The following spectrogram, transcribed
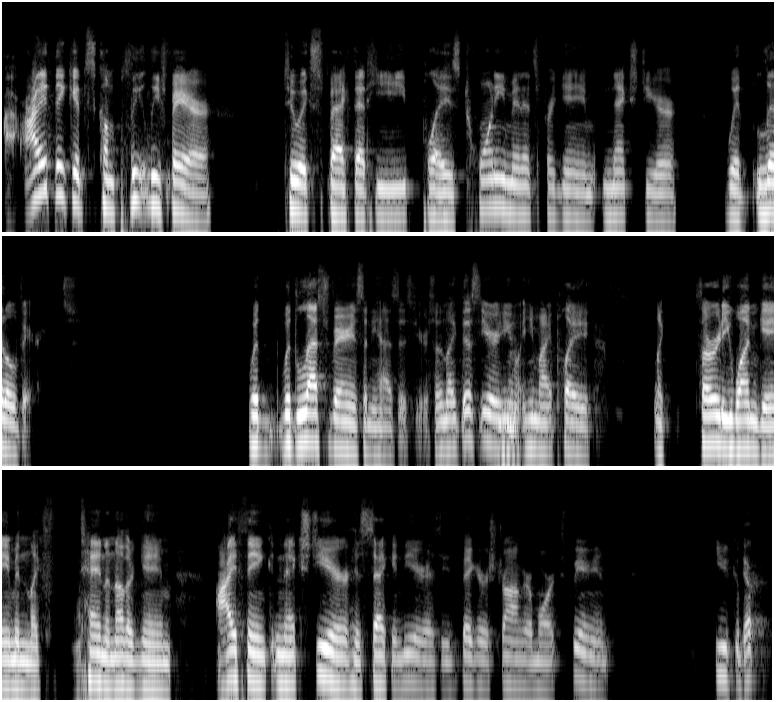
I- I think it's completely fair to expect that he plays 20 minutes per game next year with little variance. With with less variance than he has this year. So like this year he Mhm. he might play like 31 game and like 10 another game. I think next year, his second year, as he's bigger, stronger, more experienced, you could Yep.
